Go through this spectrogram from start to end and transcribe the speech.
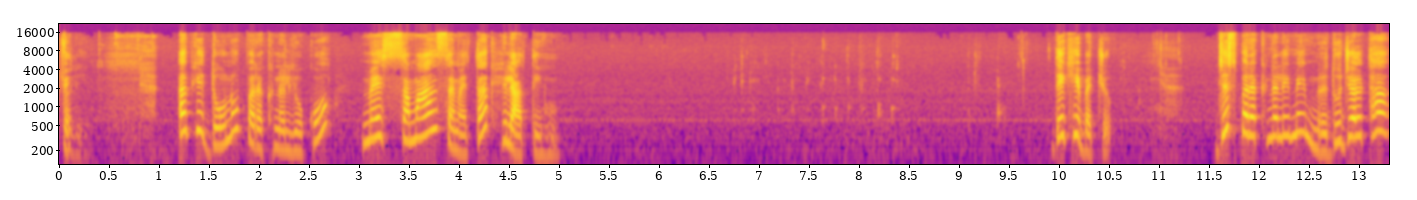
चलिए। अब ये दोनों परख नलियों को मैं समान समय तक हिलाती हूँ। देखिए बच्चों, जिस परख नली में मृदु जल था,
